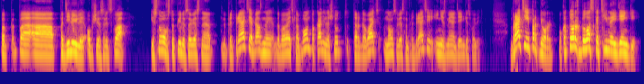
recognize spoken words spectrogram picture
по, по, а, поделили общие средства и снова вступили в совместное предприятие, обязаны добавлять кальбон, пока не начнут торговать в новом совместном предприятии и не изменят деньги свой вид. Братья и партнеры, у которых была скотина и деньги,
